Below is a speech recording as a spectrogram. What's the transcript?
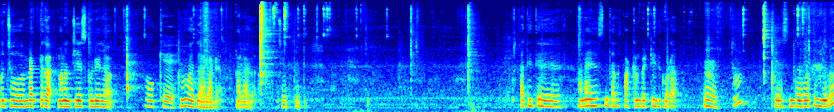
కొంచెం మెత్తగా మనం చేసుకునేలా. ఓకే. అది అలాగా అలాగా చేతితోటి. అది అలా చేసిన తర్వాత పక్కన పెట్టి ఇది కూడా. ఆ, చేసిన తర్వాత ఇందులో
